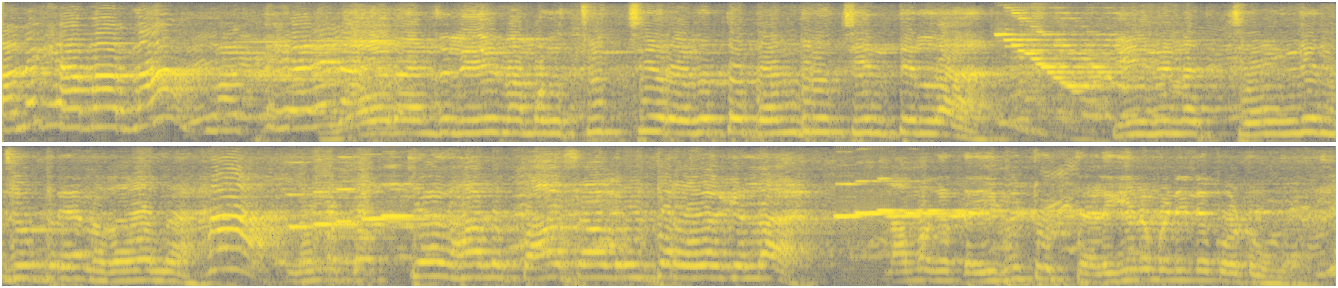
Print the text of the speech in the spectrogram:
ನನಗ್ ಹೇಳ್ಬಾರ್ದ? ಮತ್ತೆ ಹೇಳಿಲ್ಲ. ನೋಡಂಜಲಿ ನಮಗ ಚುಚ್ಚಿ ರಗತ ಬಂದ್ರು ಚಿಂತಿಲ್ಲ. ಈಗಿನ ಚೆಂಗಿನ ಜುಬ್ರೇನದವಲ್ಲ ಹಾ. ನಮ್ಮ ಬಕ್ಕ ಹಾಲು ಪಾಸ್ ಆದ್ರೂ ಪರವಾಗಿಲ್ಲ. ನಮಗ ದಯವಿಟ್ಟು ತೆಳಗಿನ ಮಣಿನ ಕೊಟ್ಟು ಮಾಡ್ತಿ.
